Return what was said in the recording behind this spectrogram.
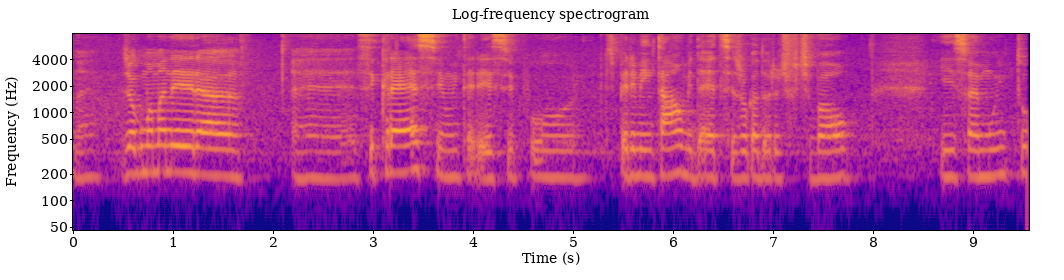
Né? De alguma maneira, é, se cresce um interesse por experimentar uma ideia de ser jogadora de futebol. E isso é muito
